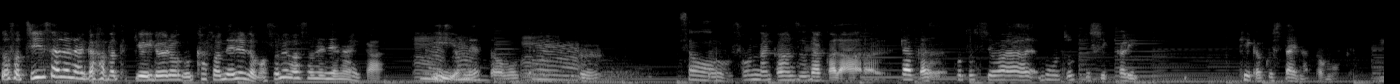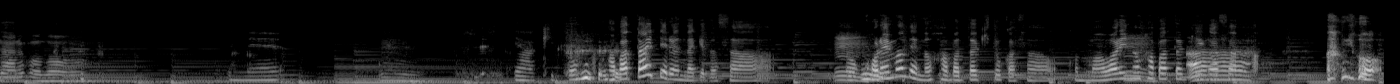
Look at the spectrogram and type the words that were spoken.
そうそう、小さななんか羽ばたきをいろいろ重ねるのも、それはそれでなんかうんうんいいよねと思うけど。ううんそうそんな感じだから、なんか今年はもうちょっとしっかり計画したいなと思うけど。なるほど、うね。うん。いやきっと羽ばたいてるんだけどさ、うん、これまでの羽ばたきとかさこの周りの羽ばたきがさ、あの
